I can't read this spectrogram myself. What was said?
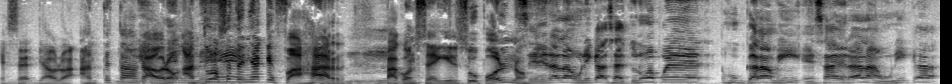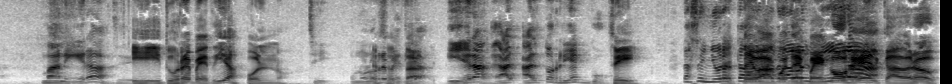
Ese diablo, antes estaba cabrón. internet. Antes uno se tenía que fajar para conseguir su porno. Esa era la única, o sea, tú no me puedes juzgar a mí, esa era la única manera. Sí. Y, y tú repetías porno. Sí, uno lo Eso repetía. está- y era al- alto riesgo. Sí. La señora Este estaba va, te puede coger, cabrón.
